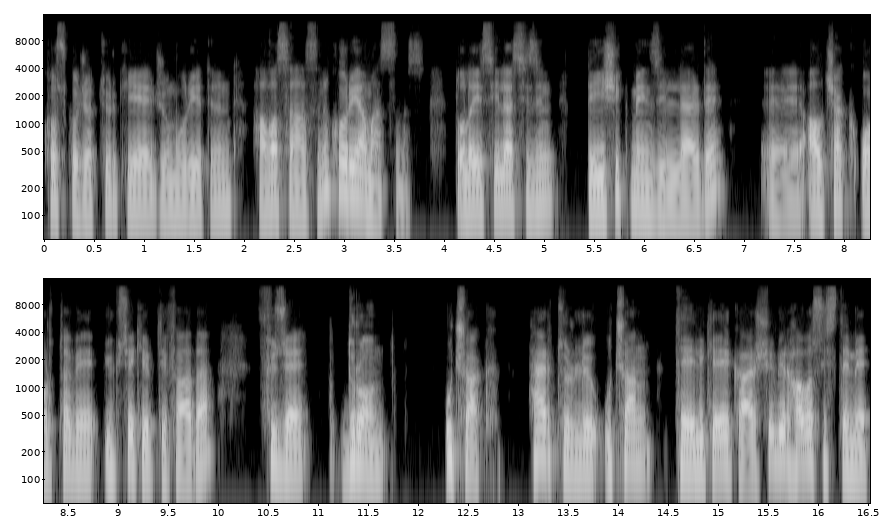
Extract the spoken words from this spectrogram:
koskoca Türkiye Cumhuriyeti'nin hava sahasını koruyamazsınız. Dolayısıyla sizin değişik menzillerde e, alçak, orta ve yüksek irtifada füze, drone, uçak, her türlü uçan tehlikeye karşı bir hava sistemi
